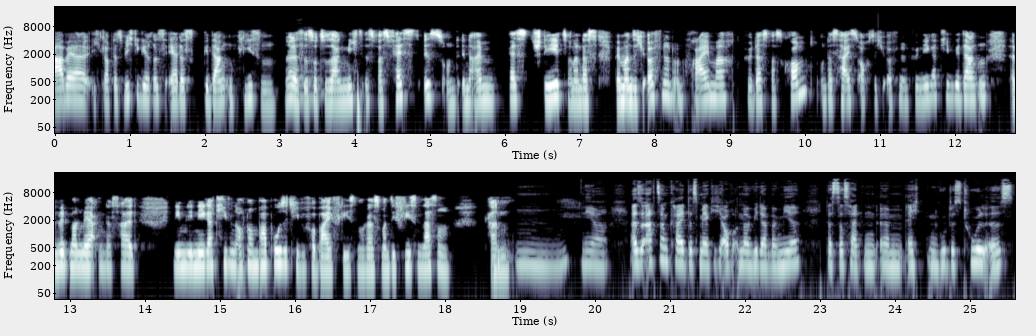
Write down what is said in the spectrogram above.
aber ich glaube, das Wichtigere ist eher das Gedanken fließen. Ne? Dass es sozusagen nichts ist, was fest ist und in einem fest steht, sondern dass, wenn man sich öffnet und frei macht für das, was kommt, und das heißt auch sich öffnen für negative Gedanken, dann wird man merken, dass halt neben den negativen auch noch ein paar positive vorbeifließen oder dass man sie fließen lassen kann. Mm, ja, also Achtsamkeit, das merke ich auch immer wieder bei mir, dass das halt ein, ähm, echt ein gutes Tool ist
